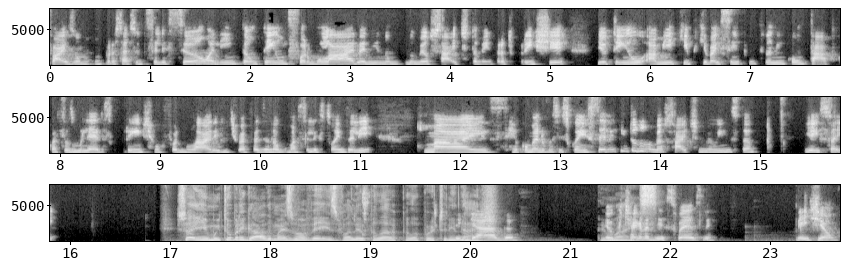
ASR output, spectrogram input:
faz um, um, processo de seleção ali, então tem um formulário ali no, no meu site também para tu preencher, e eu tenho a minha equipe que vai sempre entrando em contato com essas mulheres que preenchem o formulário, a gente vai fazendo algumas seleções ali, mas recomendo vocês conhecerem, tem tudo no meu site, no meu Insta, e é isso aí. Isso aí, muito obrigado mais uma vez, valeu pela, pela oportunidade. Obrigada. Até eu mais. que te agradeço, Wesley. Beijão.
